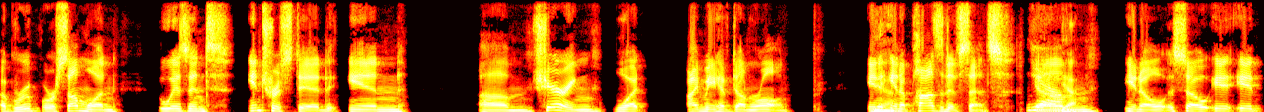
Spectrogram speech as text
a group or someone who isn't interested in um, sharing what I may have done wrong in Yeah. in a positive sense. Yeah. Yeah. You know, so it, it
